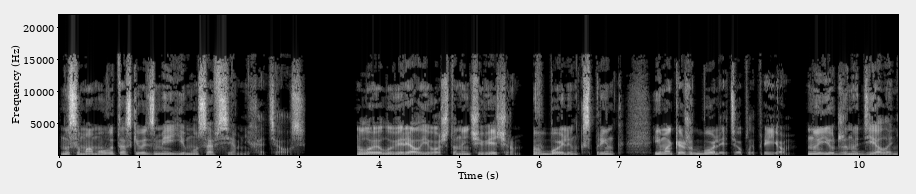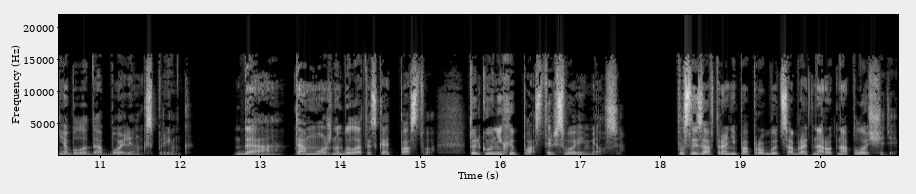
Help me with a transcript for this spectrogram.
но самому вытаскивать змей ему совсем не хотелось. Лойл уверял его, что нынче вечером, в Бойлинг-Спринг, им окажут более теплый прием. Но Юджину дела не было до Бойлинг-Спринг. Да, там можно было отыскать паству, только у них и пастырь свой имелся. Послезавтра они попробуют собрать народ на площади.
